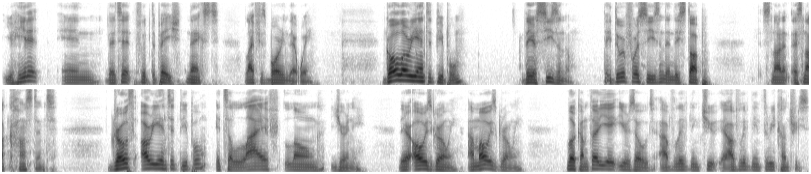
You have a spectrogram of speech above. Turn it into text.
you hit it, and that's it. Flip the page. Next. Life is boring that way. Goal oriented people, they are seasonal. They do it for a season, then they stop. It's not it's not constant. Growth oriented people, it's a lifelong journey. They're always growing. I'm always growing. Look, I'm 38 years old. I've lived in two, I've lived in three countries.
